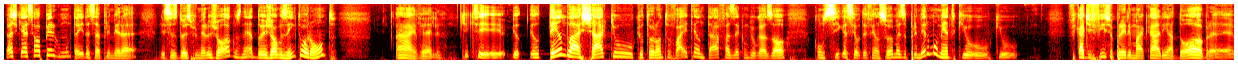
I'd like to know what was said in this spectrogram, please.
Eu acho que essa é uma pergunta aí dessa primeira, desses dois primeiros jogos, né? Dois jogos em Toronto. Ai, velho. Que que eu, eu tendo a achar que o, que o Toronto vai tentar fazer com que o Gasol consiga ser o defensor, mas o primeiro momento que o, que o ficar difícil para ele marcar a dobra, é,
